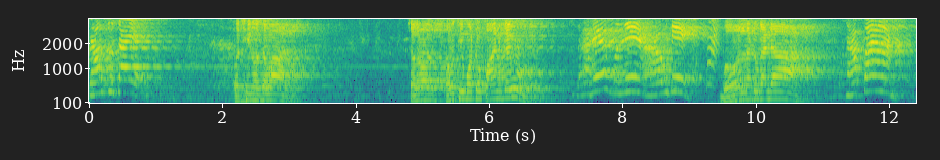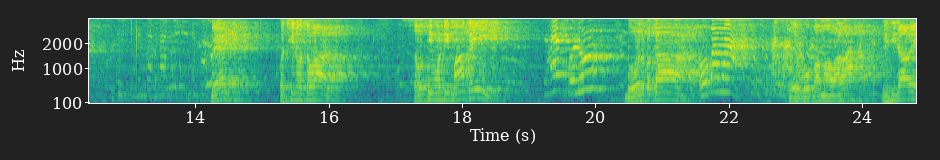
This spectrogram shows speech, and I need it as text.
જાઉં છું સાહેબ. પછીનો સવાલ. ચલો સૌથી મોટું પાન કયું? સાહેબ મને આવડે. બોલ નટુ ગાંડા. સાપાન. બેટ પછીનો સવાલ. સૌથી મોટી માં કઈ? સાહેબ બોલું. બોલ બકા. ઓબામા એ ઓબામા વાળા બેસી જાવે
